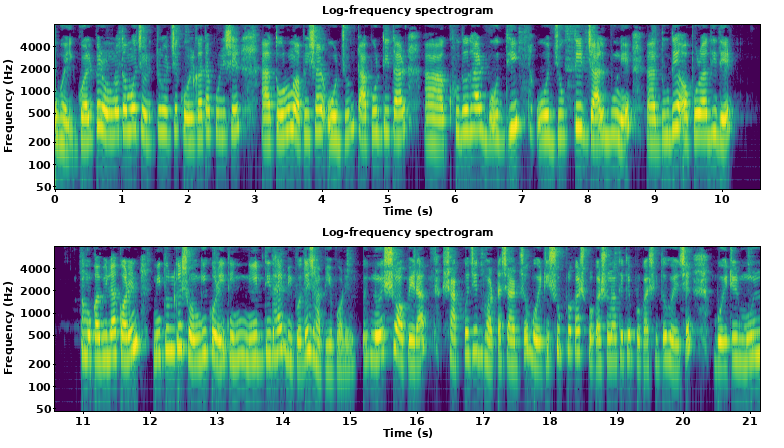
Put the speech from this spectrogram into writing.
উভয়ই। গল্পের অন্যতম চরিত্র হচ্ছে কলকাতা পুলিশের তরুণ অফিসার অর্জুন। টাপুরদি তার আহ, ক্ষুধোধার বুদ্ধি ও যুক্তির জাল বুনে দুধে অপরাধীদের মোকাবিলা করেন। মিতুলকে সঙ্গী করেই তিনি নির্দ্বিধায় বিপদে ঝাঁপিয়ে পড়েন। নৈশ অপেরা সাক্ষ্যজিৎ ভট্টাচার্য বইটি সুপ্রকাশ প্রকাশনা থেকে প্রকাশিত হয়েছে। বইটির মূল্য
